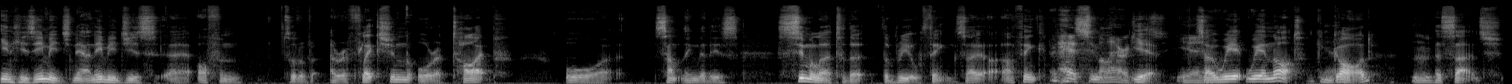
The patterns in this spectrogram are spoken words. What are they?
in His image. Now, an image is uh, often sort of a reflection or a type or something that is similar to the, the real thing. So I think It has similarities. Yeah. So we're we're not God as such,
